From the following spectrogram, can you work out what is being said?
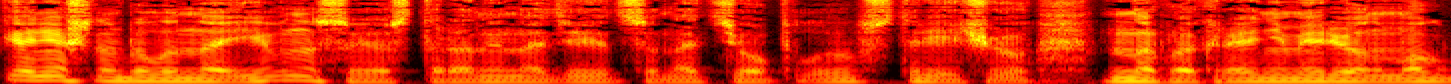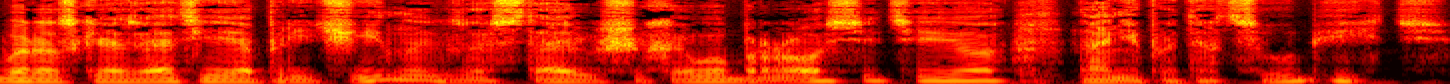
Конечно, было наивно с ее стороны надеяться на теплую встречу, но, по крайней мере, он мог бы рассказать ей о причинах, заставивших его бросить ее, а не пытаться убить.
